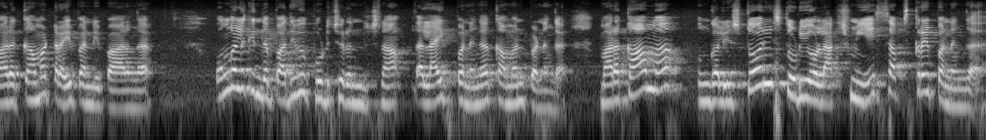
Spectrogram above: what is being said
மறக்காமல் ட்ரை பண்ணி பாருங்கள் உங்களுக்கு இந்த பதிவு பிடிச்சிருந்துச்சுன்னா லைக் பண்ணுங்கள் கமெண்ட் பண்ணுங்கள் மறக்காமல் உங்களின் ஸ்டோரி ஸ்டுடியோ லக்ஷ்மியை சப்ஸ்கிரைப் பண்ணுங்கள்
